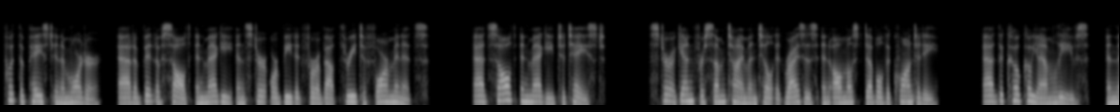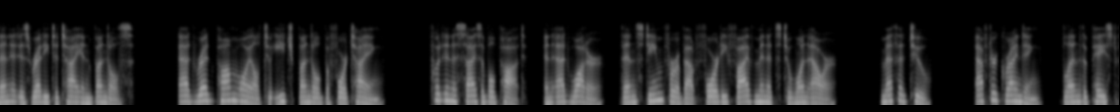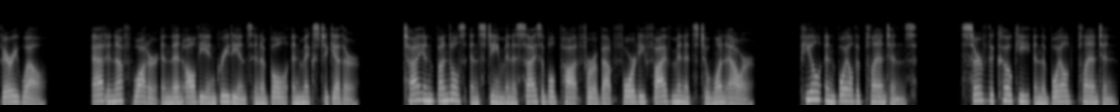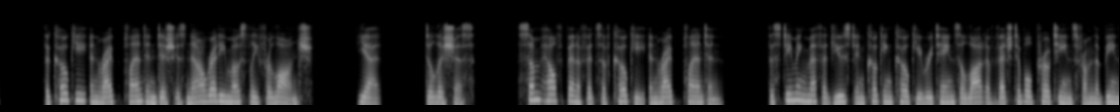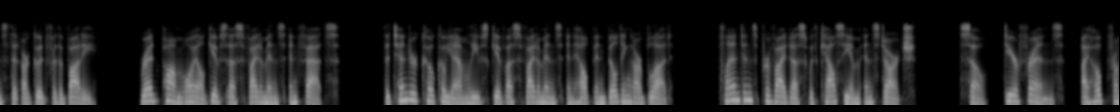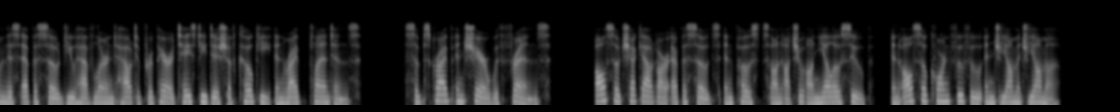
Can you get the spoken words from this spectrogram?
Put the paste in a mortar, add a bit of salt and Maggi and stir or beat it for about 3 to 4 minutes. Add salt and Maggi to taste. Stir again for some time until it rises and almost double the quantity. Add the cocoyam leaves, and then it is ready to tie in bundles. Add red palm oil to each bundle before tying. Put in a sizable pot, and add water, then steam for about 45 minutes to 1 hour. Method 2. After grinding, blend the paste very well. Add enough water and then all the ingredients in a bowl and mix together. Tie in bundles and steam in a sizable pot for about 45 minutes to 1 hour. Peel and boil the plantains. Serve the koki and the boiled plantain. The koki and ripe plantain dish is now ready mostly for launch. Yet, delicious. Some health benefits of koki and ripe plantain. The steaming method used in cooking koki retains a lot of vegetable proteins from the beans that are good for the body. Red palm oil gives us vitamins and fats. The tender cocoyam leaves give us vitamins and help in building our blood. Plantains provide us with calcium and starch. So, dear friends, I hope from this episode you have learned how to prepare a tasty dish of koki and ripe plantains. Subscribe and share with friends. Also check out our episodes and posts on Achu on yellow soup, and also corn fufu and njama njama.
